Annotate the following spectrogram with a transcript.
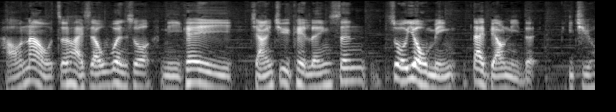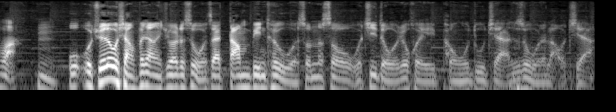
好，那我最后还是要问说，你可以讲一句可以人生座右铭代表你的。一句话，嗯，我我觉得我想分享一句话，就是我在当兵退伍的时候，那时候我记得我就回澎湖度假，就是我的老家。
